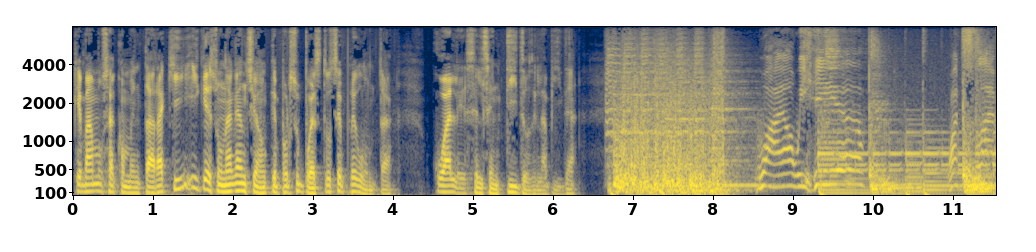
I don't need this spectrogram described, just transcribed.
que vamos a comentar aquí y que es una canción que por supuesto se pregunta cuál es el sentido de la vida. Why are we here? What's life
